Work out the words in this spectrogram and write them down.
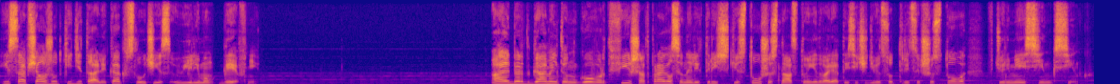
и сообщал жуткие детали, как в случае с Уильямом Гефни. Альберт Гамильтон Говард Фиш отправился на электрический стул 16 января 1936 в тюрьме Синг-Синг.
